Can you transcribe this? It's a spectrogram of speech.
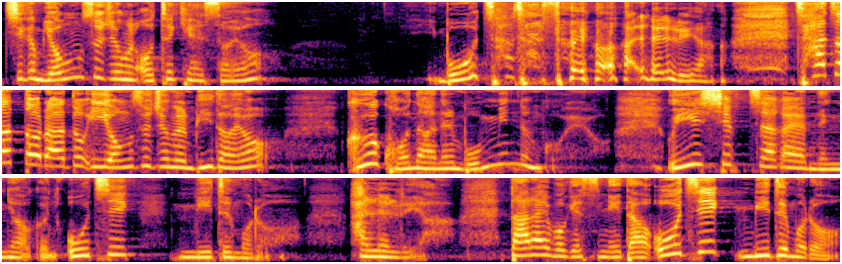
지금 영수증을 어떻게 했어요? 못 찾았어요. 할렐루야. 찾았더라도 이 영수증을 믿어요? 그 권한을 못 믿는 거예요. 이 십자가의 능력은 오직 믿음으로. 할렐루야. 따라해 보겠습니다. 오직 믿음으로.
